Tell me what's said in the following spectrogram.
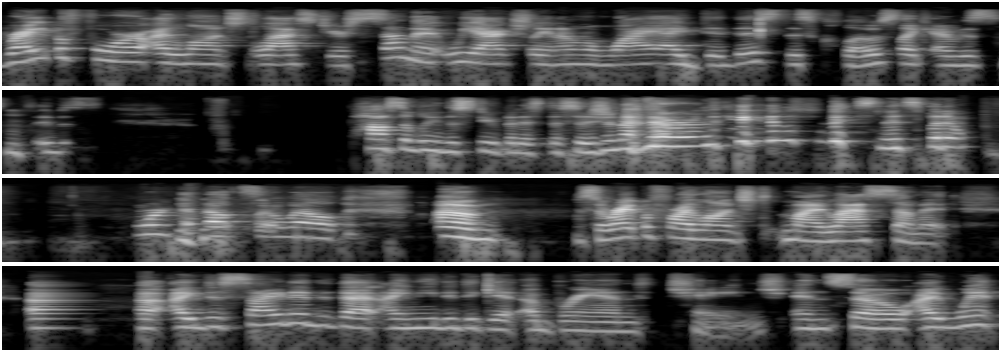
right before I launched last year's summit, we actually, and I don't know why I did this this close, like I was, it was possibly the stupidest decision I've ever made in business, but it worked out so well. Um, so right before I launched my last summit, uh, I decided that I needed to get a brand change, and so I went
